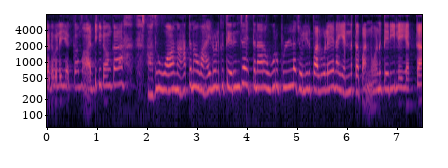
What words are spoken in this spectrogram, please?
கடவுளை எக்கா மாட்டிக்கிட்டோங்க்கா அதுவும் நாத்தனா வாயிலுக்கு தெரிஞ்சால் இத்தனை நேரம் ஊர் ஃபுல்லாக சொல்லியிருப்பாளுவளே நான் என்னத்தை பண்ணுவேன்னு தெரியல அக்கா.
